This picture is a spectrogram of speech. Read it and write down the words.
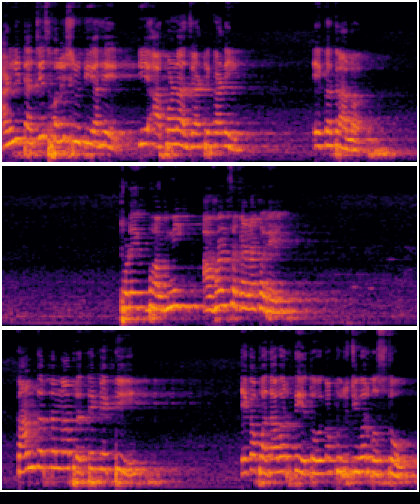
आणि ही त्याचीच फलश्रुती आहे की आपण आज या ठिकाणी एकत्र आलो थोडे थोडं एक भावनिक आव्हान सगळ्यांना करेल काम करताना प्रत्येक व्यक्ती एका पदावरती येतो एका खुर्चीवर बसतो.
